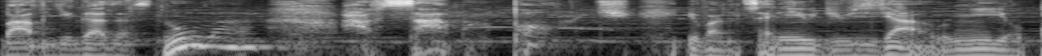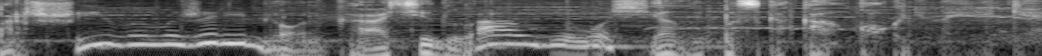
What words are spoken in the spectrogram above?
Бабьяга заснула, а в самую полночь Иван-царевич взял у нее паршивого жеребенка, оседлал его, сел и поскакал к огненной реке.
